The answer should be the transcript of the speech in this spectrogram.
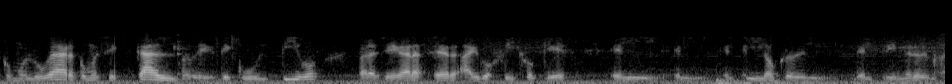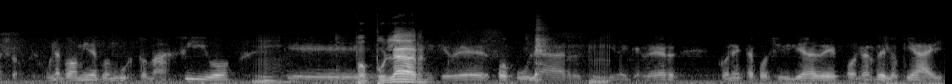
como lugar, como ese caldo de, cultivo para llegar a ser algo fijo que es el, el, locro del, del, primero de mayo. Una comida con gusto masivo, mm. popular, tiene que ver, popular, mm. tiene que ver con esta posibilidad de ponerle lo que hay,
